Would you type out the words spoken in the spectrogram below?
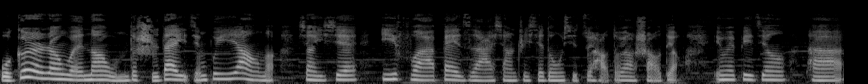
我个人认为呢，我们的时代已经不一样了。像一些衣服啊、被子啊，像这些东西最好都要烧掉，因为毕竟它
